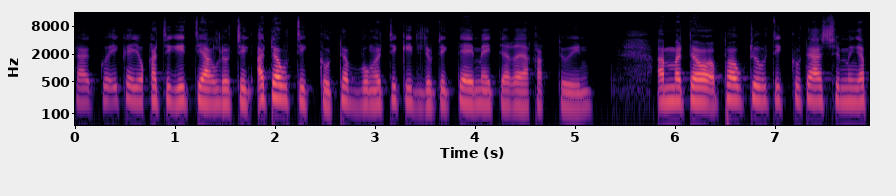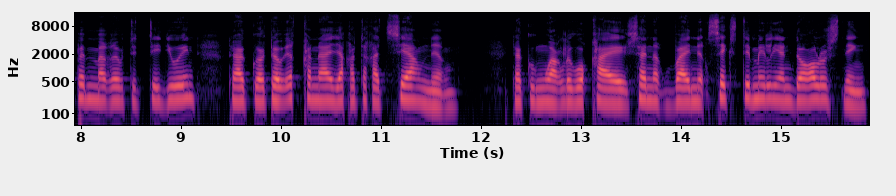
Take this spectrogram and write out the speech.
таакку икайоқатигиитсиарлутик атаутикку таввунга тикиллутик таймайтериақартуин аммато пауктуутикку таассимига паммариутитсиуин таакку атау иққанааяқатақатсиарнер такунгуарлугоқай санерваини 60 million dollars нинг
